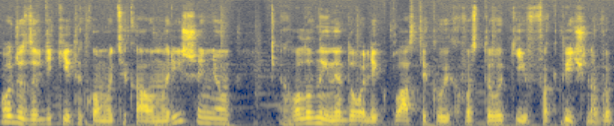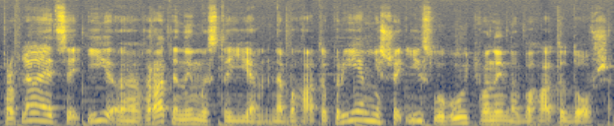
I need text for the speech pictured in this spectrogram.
Отже, завдяки такому цікавому рішенню, головний недолік пластикових хвостовиків фактично виправляється, і грати ними стає набагато приємніше і слугують вони набагато довше.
